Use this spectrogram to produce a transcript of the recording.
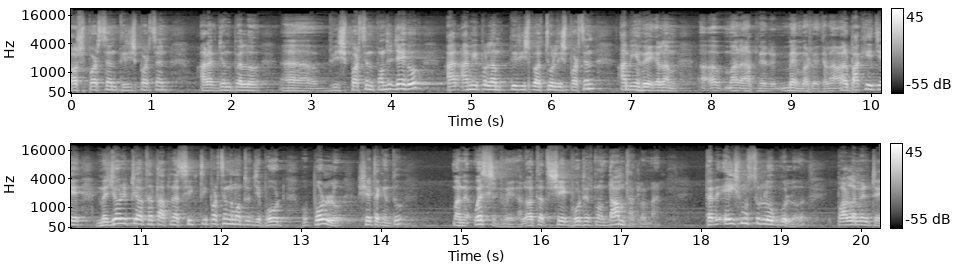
দশ পার্সেন্ট তিরিশ পার্সেন্ট আরেকজন পেল বিশ পার্সেন্ট, পঞ্চাশ, যাই হোক, আর আমি পেলাম তিরিশ বা চল্লিশ পার্সেন্ট, আমি হয়ে গেলাম মানে আপনার মেম্বার হয়ে গেলাম। আর বাকি যে মেজরিটি অর্থাৎ আপনার সিক্সটি পার্সেন্টের মতো যে ভোট পড়ল, সেটা কিন্তু মানে ওয়েস্টেড হয়ে গেল। অর্থাৎ সেই ভোটের কোনো দাম থাকল না। তাহলে এই সমস্ত লোকগুলো পার্লামেন্টে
